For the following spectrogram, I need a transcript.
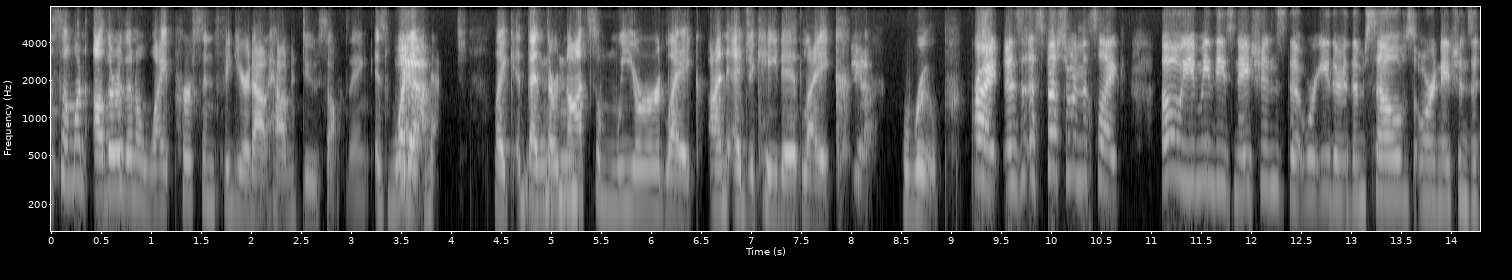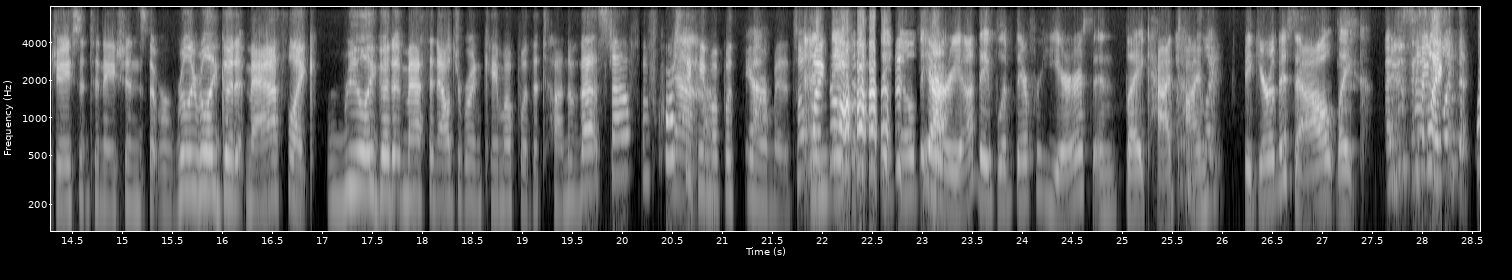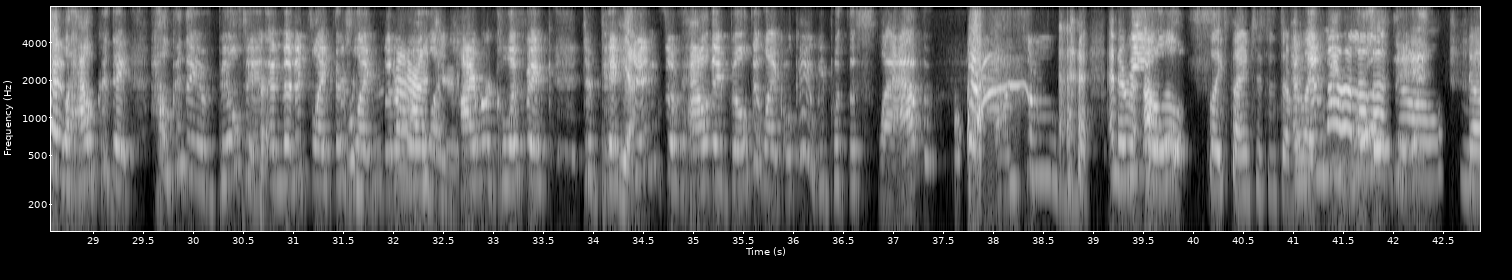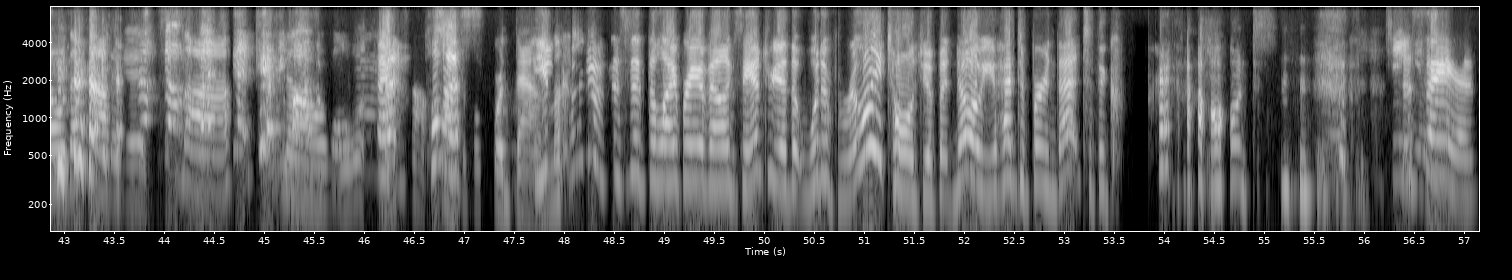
someone other than a white person figured out how to do something is what Yeah. it meant. Like that they're Mhm. not some weird like uneducated like Yeah. group. Right, es- especially when it's like, oh, you mean these nations that were either themselves or nations adjacent to nations that were really, really good at math, like really good at math and algebra, and came up with a ton of that stuff? Of course, they came up with Yeah. pyramids. Oh my and they, god! they know the Yeah. area. They've lived there for years and like had time like- to figure this out. Like I just It's like- like, that. Well, how could they? How could they have built it? And then it's like there's like literal like hieroglyphic depictions of how they built it. Like, okay, we put the slab on some and a, although wheels. like scientists and stuff And are like, then la, we la, la, la, no, no, that's not it. no, Nah, that, that can't be no, possible. that's not Plus, possible for them. You could have visited the Library of Alexandria that would have really told you, but no, you had to burn that to the ground. Genius. Just saying.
